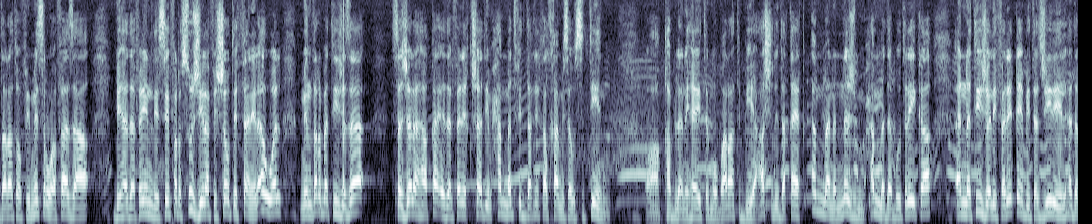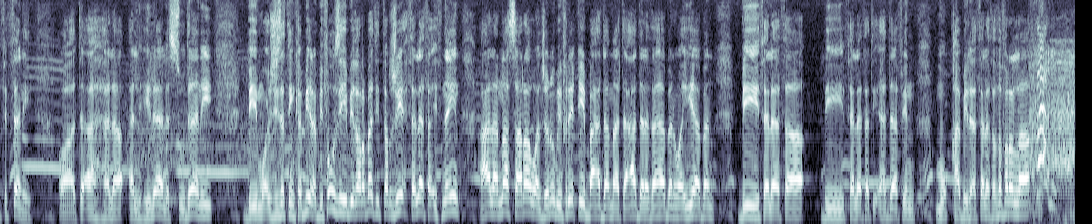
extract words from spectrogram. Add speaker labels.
Speaker 1: دارته في مصر وفاز بهدفين لصفر. سجل في الشوط الثاني الأول من ضربة جزاء سجلها قائد الفريق شادي محمد في الدقيقة الخامسة والستين. وقبل نهاية المباراة بعشر دقائق أمن النجم محمد أبو تريكة النتيجة لفريقه بتسجيله الهدف الثاني. وتأهل الهلال السوداني بمعجزة كبيرة بفوزه بضربات الترجيح 3-2 على ناصراوى الجنوب إفريقي بعدما تعادل ذهابا وإيابا بثلاثة بثلاثة أهداف مقابل ثلاثة. ظفر الله.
